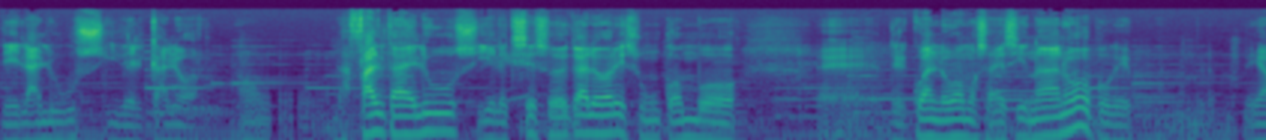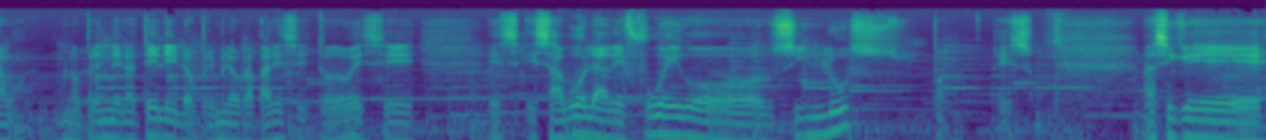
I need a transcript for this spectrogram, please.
de, la luz y del calor. La falta de luz y el exceso de calor es un combo eh, del cual no vamos a decir nada nuevo porque, digamos, uno prende la tele y lo primero que aparece es todo ese, es esa bola de fuego sin luz. Bueno, eso. Así que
